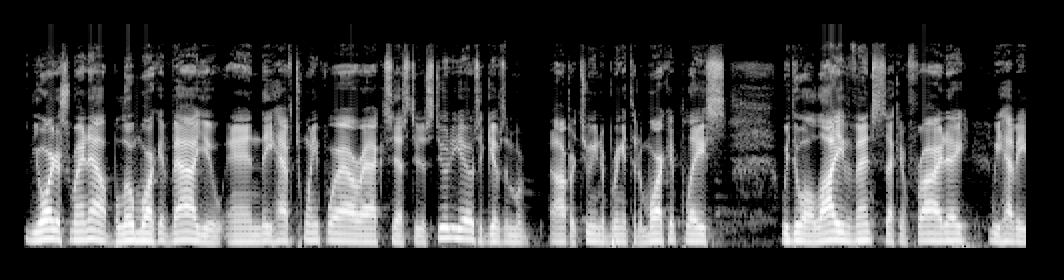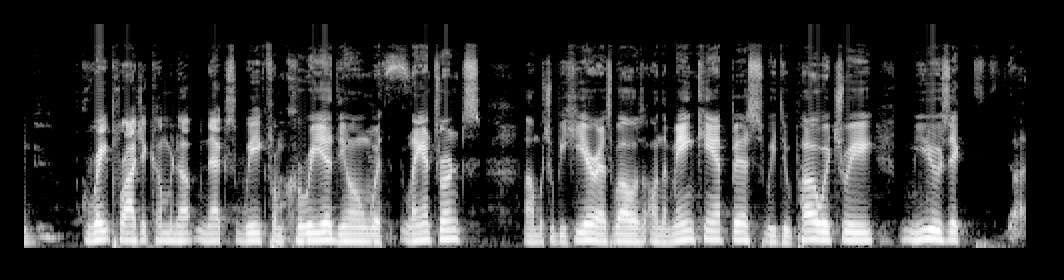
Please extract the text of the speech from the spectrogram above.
the artists rent out below market value, and they have 24 hour access to the studios. It gives them an opportunity to bring it to the marketplace. We do a lot of events second Friday. We have a great project coming up next week from Korea dealing with lanterns, um, which will be here as well as on the main campus. We do poetry, music. Uh,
